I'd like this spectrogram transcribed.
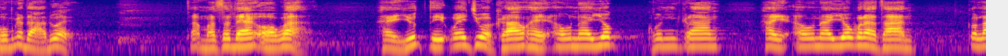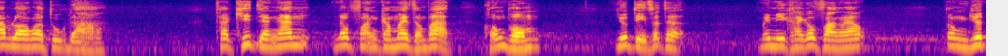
ผมก็ด่าด้วย ถ้ามาแสดงออกว่า ให้ยุติไว้ชั่วคราว ให้เอานายกคนกลาง ให้เอานายกประธาน ก็รับรองว่าถูกด่า ถ้าคิดอย่างนั้นแล้วฟังคำให้สัมภาษณ์ของผม ยุติซะเถอะ ไม่มีใครเขาฟังแล้ว ต้องยึด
